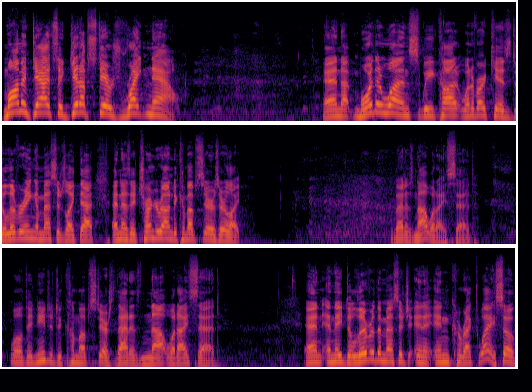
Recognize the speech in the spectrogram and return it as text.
Mom and dad said, Get upstairs right now. And uh, more than once, we caught one of our kids delivering a message like that. And as they turned around to come upstairs, they were like, That is not what I said. Well, they needed to come upstairs. That is not what I said. And, and they deliver the message in an incorrect way. So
